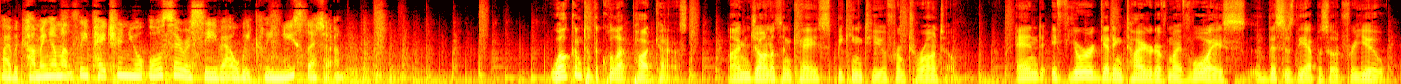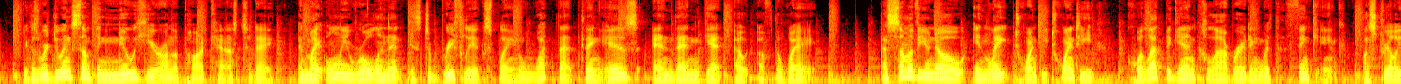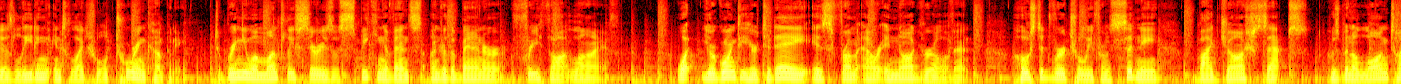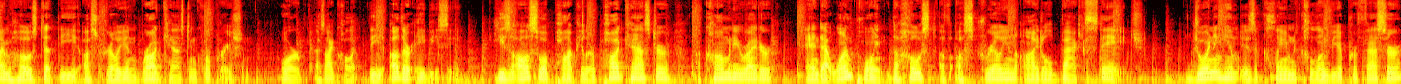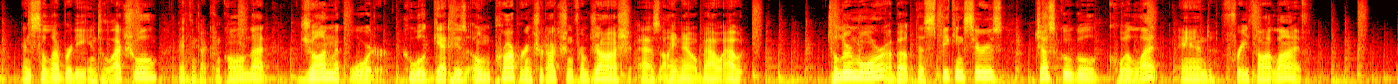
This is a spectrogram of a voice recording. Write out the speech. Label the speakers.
Speaker 1: By becoming a monthly patron, you'll also receive our weekly newsletter.
Speaker 2: Welcome to the Quillette Podcast. I'm Jonathan Kay, speaking to you from Toronto. And if you're getting tired of my voice, this is the episode for you. Because we're doing something new here on the podcast today, and my only role in it is to briefly explain what that thing is and then get out of the way. As some of you know, in late 2020, Quillette began collaborating with Think Inc., Australia's leading intellectual touring company, to bring you a monthly series of speaking events under the banner Free Thought Live. What you're going to hear today is from our inaugural event, hosted virtually from Sydney by Josh Zepps, who's been a longtime host at the Australian Broadcasting Corporation, or as I call it, the other ABC. He's also a popular podcaster, a comedy writer, and at one point, the host of Australian Idol Backstage. Joining him is acclaimed Columbia professor and celebrity intellectual, I think I can call him that, John McWhorter, who will get his own proper introduction from Josh as I now bow out. To learn more about this speaking series, just Google Quillette and Free Thought Live.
